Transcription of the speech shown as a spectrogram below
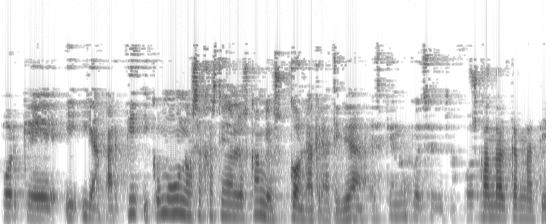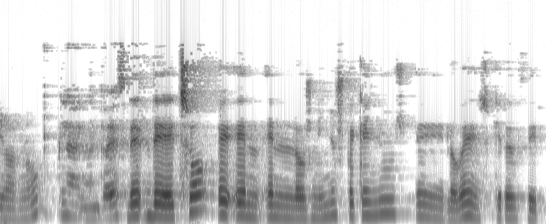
Porque, y, a partir, ¿y cómo uno se gestiona en los cambios? Con la creatividad. Es que no puede ser de otra forma. Buscando alternativas, ¿no? Claro, entonces. De, hecho, e, en, en, los niños pequeños eh, lo ves, quiero decir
